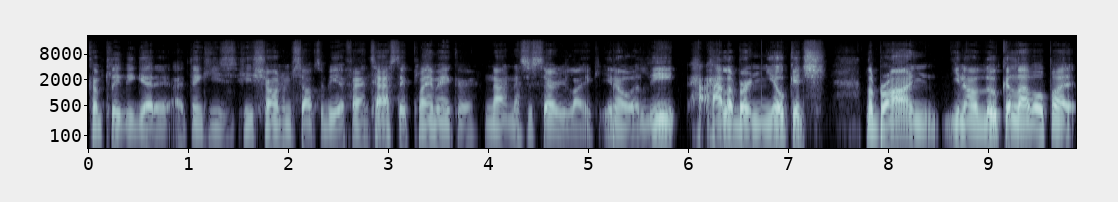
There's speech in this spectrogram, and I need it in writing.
completely get it. I think he's he's shown himself to be a fantastic playmaker, not necessarily like you know elite Halliburton, Jokic, LeBron, you know Luka level, but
